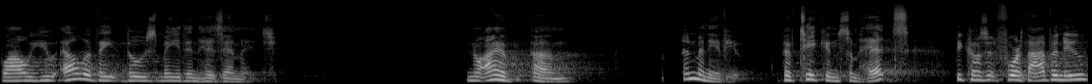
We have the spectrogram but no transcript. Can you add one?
while you elevate those made in his image. You know, I have, um, and many of you have taken some hits because at Fourth Avenue,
